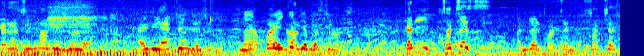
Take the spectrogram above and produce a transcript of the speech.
కానీ సినిమా మీరు చూడలే. ఐదు యాక్టింగ్ చేసి మీ అబ్బాయి నాలుగు చేస్తున్నాడు కానీ success. Hundred percent success.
